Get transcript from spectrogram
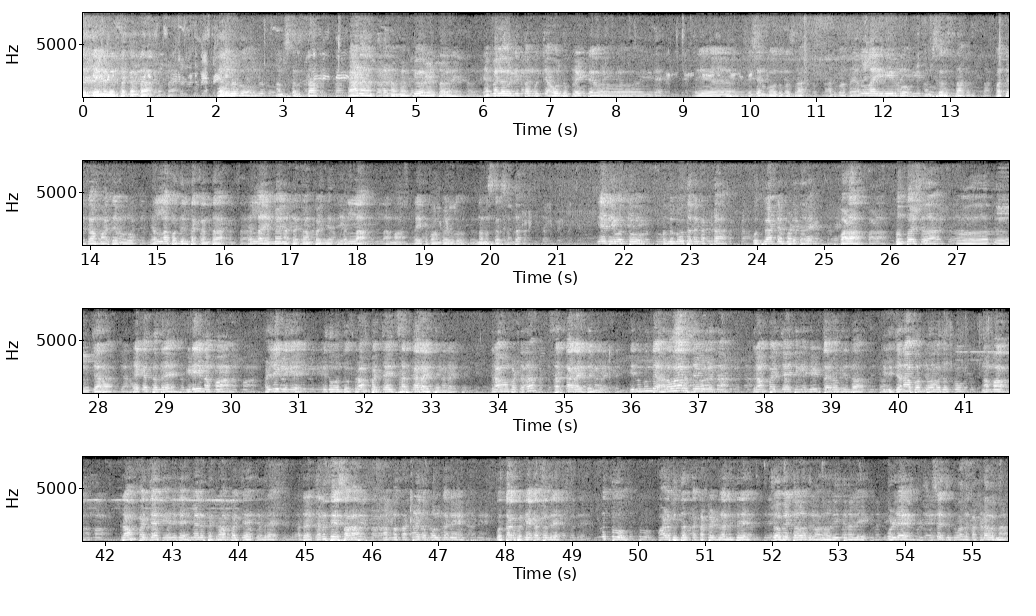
ವೇದಿಕೆಯಲ್ಲಿರ್ತಕ್ಕಂಥ ಎಲ್ರಿಗೂ ನಮಸ್ಕರಿಸ್ತಾ ಕಾರಣ ಅಂತಂದ್ರೆ ನಮ್ಮ ಎಂ ಪಿ ಅವರು ಹೇಳ್ತಾರೆ. ಎಂ ಎಲ್ ಅವ್ರಿಗಿಂತ ಮುಂಚೆ ಅವ್ರದ್ದು ಫ್ಲೈಟ್ ಇದೆ ಸೆಷನ್ ಹೋಗೋದಕ್ಕೋಸ್ಕರ ಅದಕ್ಕೋಸ್ಕರ ಎಲ್ಲ ಹಿರಿಯರಿಗೂ ನಮಸ್ಕರಿಸ್ತಾ, ಪತ್ರಿಕಾ ಮಾಧ್ಯಮರು, ಎಲ್ಲ ಬಂದಿರತಕ್ಕಂಥ ಎಲ್ಲ ಎಂ ಎನ್ ಅಂತ ಗ್ರಾಮ ಪಂಚಾಯತಿ ಎಲ್ಲ ನಮ್ಮ ರೈತ ಬಾಂಧವರಿಗೂ ನಮಸ್ಕರಿಸುತ್ತಾ ಏನು ಇವತ್ತು ಒಂದು ನೂತನ ಕಟ್ಟಡ ಉದ್ಘಾಟನೆ ಮಾಡಿದ್ದಾರೆ. ಬಹಳ ಸಂತೋಷದ ವಿಚಾರ. ಯಾಕಂತಂದ್ರೆ ಇಡೀ ನಮ್ಮ ಹಳ್ಳಿಗಳಿಗೆ ಇದು ಒಂದು ಗ್ರಾಮ ಪಂಚಾಯತ್ ಸರ್ಕಾರ ಇದ್ದಂಗೆ. ಗ್ರಾಮ ಮಟ್ಟದ ಸರ್ಕಾರ ಇದ್ದಂಗೆ. ಇನ್ನು ಮುಂದೆ ಹಲವಾರು ಸೇವೆಗಳನ್ನ ಗ್ರಾಮ ಪಂಚಾಯತಿಗೆ ನೀಡ್ತಾ ಇರೋದ್ರಿಂದ ಇಲ್ಲಿ ಜನ ಬಂದು ಹೋಗೋದಕ್ಕೂ ನಮ್ಮ ಗ್ರಾಮ ಪಂಚಾಯತ್ ಏನಿದೆ ಹೆಮ್ಮೆನತ್ತ ಗ್ರಾಮ ಪಂಚಾಯತ್ ಅಂದ್ರೆ ಅದರ ಘನತೆ ಸಹ ನಮ್ಮ ಕಟ್ಟಡದ ಮೂಲಕನೇ ಗೊತ್ತಾಗ್ಬೇಕು. ಯಾಕಂತಂದ್ರೆ ಇವತ್ತು ಪಾಳು ಬಿದ್ದಂತ ಕಟ್ಟಡಗಳಲ್ಲಿದ್ರೆ ಶೋಭೆ ತರೋದಿಲ್ಲ ಅನ್ನೋ ರೀತಿಯಲ್ಲಿ ಒಳ್ಳೆ, ಸುಸಜ್ಜಿತವಾದ ಕಟ್ಟಡವನ್ನ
